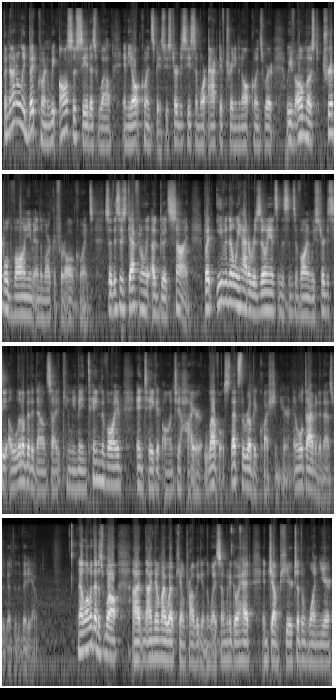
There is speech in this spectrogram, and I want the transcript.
but not only Bitcoin, we also see it as well in the altcoin space. We started to see some more active trading in altcoins where we've almost tripled volume in the market for altcoins. So this is definitely a good sign. But even though we had a resilience in the sense of volume, we started to see a little bit of downside. Can we maintain the volume and take it on to higher levels? That's the real big question here, and we'll dive into that as we go through the video. Now, along with that as well, uh, I know my webcam will probably get in the way, so I'm going to go ahead and jump here to the one year.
